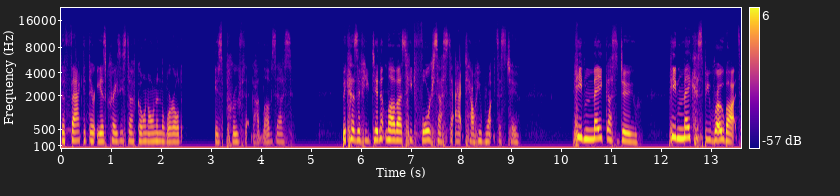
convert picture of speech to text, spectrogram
The fact that there is crazy stuff going on in the world is proof that god loves us because if He didn't love us, He'd force us to act how He wants us to. He'd make us do. He'd make us be robots.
